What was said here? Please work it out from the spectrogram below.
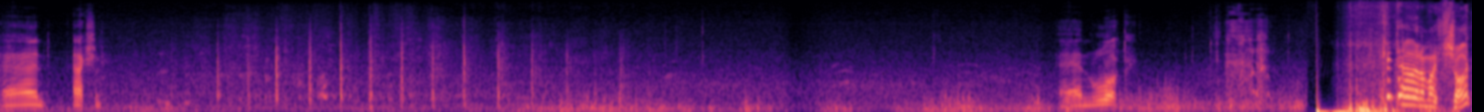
And action. And look. Get the hell out of my shot.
